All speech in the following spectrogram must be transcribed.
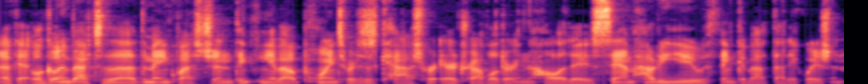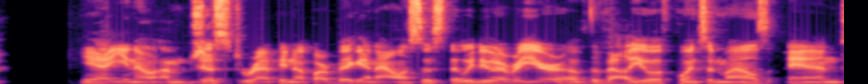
Okay. Well, going back to the, the main question, thinking about points versus cash for air travel during the holidays, Sam, how do you think about that equation? Yeah, you know, I'm just wrapping up our big analysis that we do every year of the value of points and miles. And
